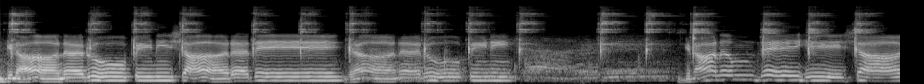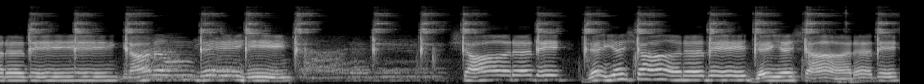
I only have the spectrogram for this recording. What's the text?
జ్ఞానరూపిణి శారదే జ్ఞానరూపిణి. జ్ఞానం దేహి శారదే జ్ఞానం దేహి శారదే జయ శారదే జయ శారదే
